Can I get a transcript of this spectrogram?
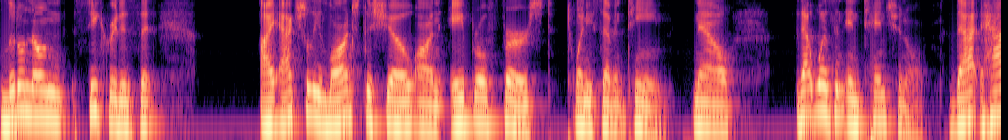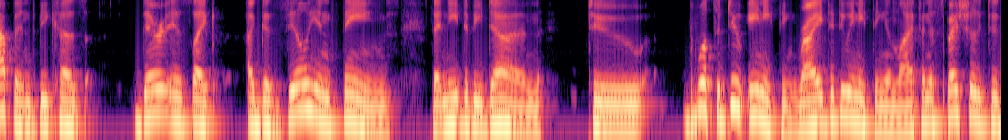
little known secret is that I actually launched the show on April 1st, 2017. Now, that wasn't intentional. That happened because there is like a gazillion things that need to be done to well to do anything right? To do anything in life and especially to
